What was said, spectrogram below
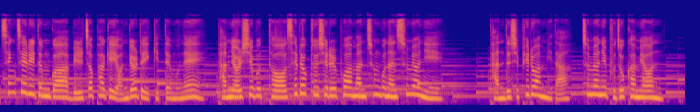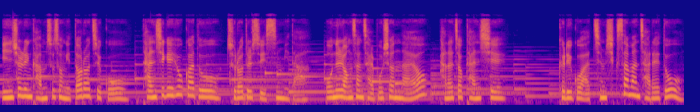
생체 리듬과 밀접하게 연결돼 있기 때문에 밤 10시부터 새벽 2시를 포함한 충분한 수면이 반드시 필요합니다. 수면이 부족하면 인슐린 감수성이 떨어지고 단식의 효과도 줄어들 수 있습니다. 오늘 영상 잘 보셨나요? 간헐적 단식 그리고 아침 식사만 잘해도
